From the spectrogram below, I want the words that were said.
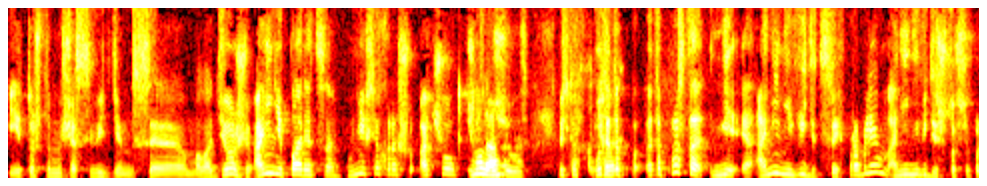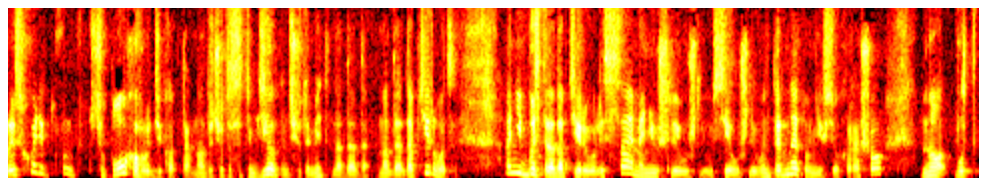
и то, что мы сейчас видим с э, молодежью, они не парятся, у них все хорошо. А что? Что ну, случилось? Да. То есть вот это, это просто, не, они не видят своих проблем, они не видят, что все происходит. Ну, все плохо вроде как там, надо что-то с этим делать, надо что-то иметь, надо, надо адаптироваться. Они быстро адаптировались сами, они ушли, ушли, все ушли в интернет, у них все хорошо. Но вот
